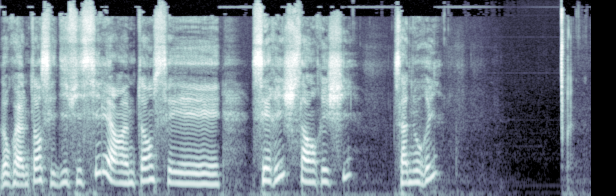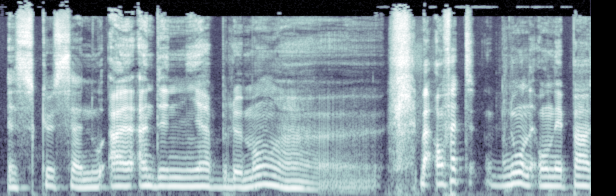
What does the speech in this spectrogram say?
donc en même temps, c'est difficile et en même temps, c'est riche, ça enrichit, ça nourrit. Est-ce que ça nous indéniablement euh, bah, en fait nous on n'est pas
